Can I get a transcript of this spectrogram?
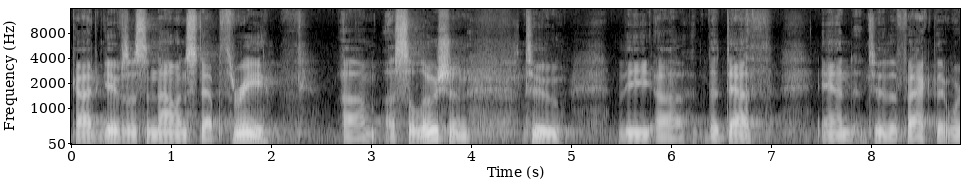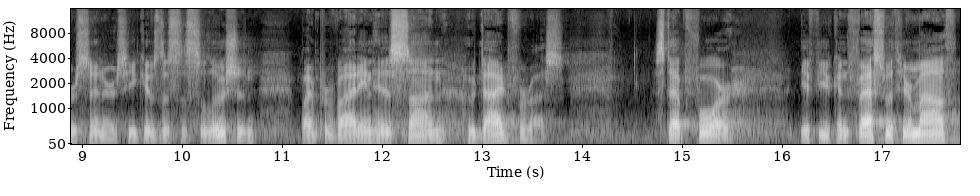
God gives us now in step three um, a solution to the, uh, the death and to the fact that we're sinners. He gives us a solution by providing his son who died for us. Step four if you confess with your mouth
